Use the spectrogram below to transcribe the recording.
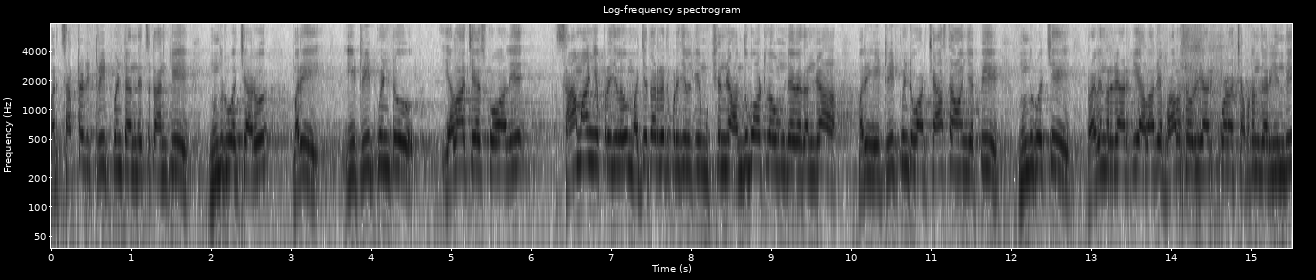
మరి చక్కటి ట్రీట్మెంట్ అందించడానికి ముందుకు వచ్చారు. మరి ఈ ట్రీట్మెంటు ఎలా చేసుకోవాలి సామాన్య ప్రజలు మధ్యతరగతి ప్రజలకి ముఖ్యంగా అందుబాటులో ఉండే విధంగా మరి ఈ ట్రీట్మెంట్ వారు చేస్తామని చెప్పి ముందుకు వచ్చి రవీంద్ర గారికి అలాగే బాలశౌరి గారికి కూడా చెప్పడం జరిగింది.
